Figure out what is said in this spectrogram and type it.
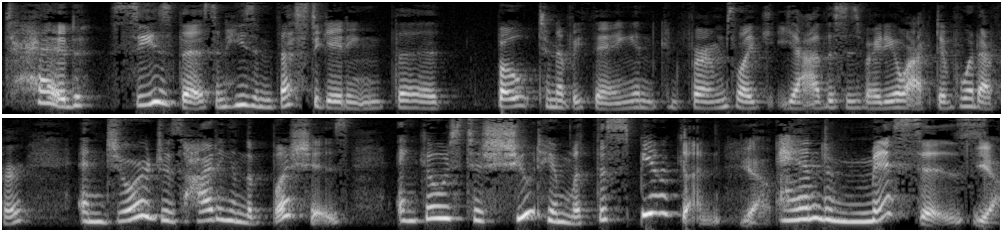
Ted sees this and he's investigating the boat and everything and confirms, like, yeah, this is radioactive, whatever. And George is hiding in the bushes and goes to shoot him with the spear gun. Yeah. And misses. Yeah.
